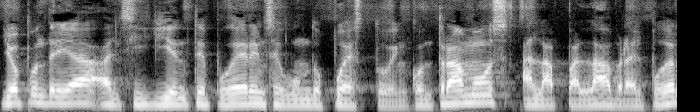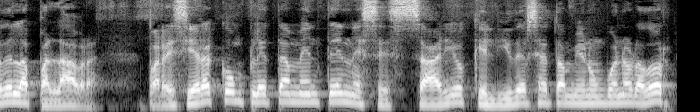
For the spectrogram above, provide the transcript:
yo pondría al siguiente poder en segundo puesto. Encontramos a la palabra, el poder de la palabra. Pareciera completamente necesario que el líder sea también un buen orador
